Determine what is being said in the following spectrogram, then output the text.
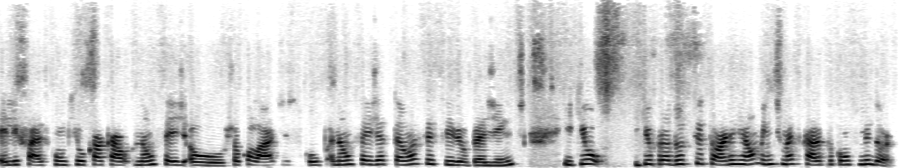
ele faz com que o cacau não seja, o chocolate, desculpa, não seja tão acessível para a gente e que, o, que o produto se torne realmente mais caro para o consumidor.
